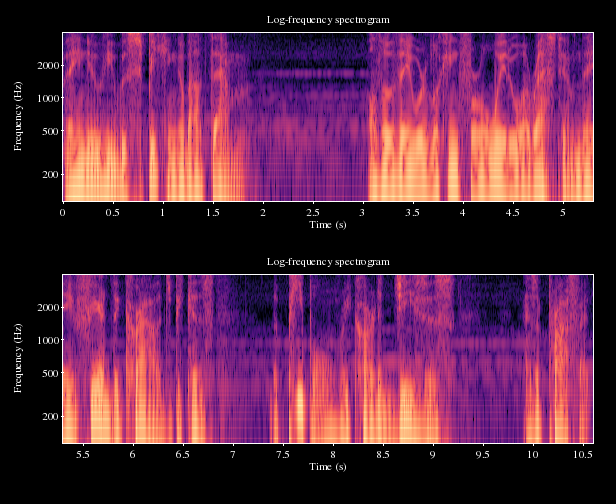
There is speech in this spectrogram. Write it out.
they knew he was speaking about them. Although they were looking for a way to arrest him, they feared the crowds because the people regarded Jesus as a prophet.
